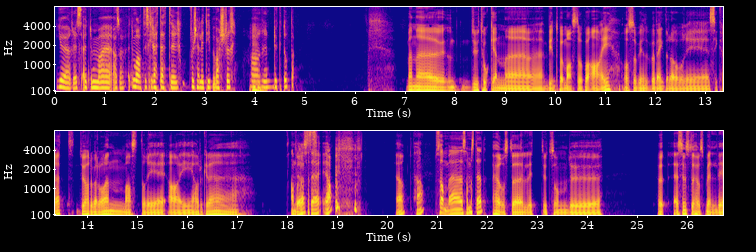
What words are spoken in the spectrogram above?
gjøres automa altså, automatisk rett etter forskjellige typer varsler har dukket opp. da. Men uh, du tok en uh, Begynte på en master på AI, og så be- bevegde deg over i sikkerhet. Du hadde vel òg en master i AI, har du ikke det? Andreas heter jeg. Ja. Ja. ja. Samme, samme sted. Høres det litt ut som du Jeg syns det høres veldig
